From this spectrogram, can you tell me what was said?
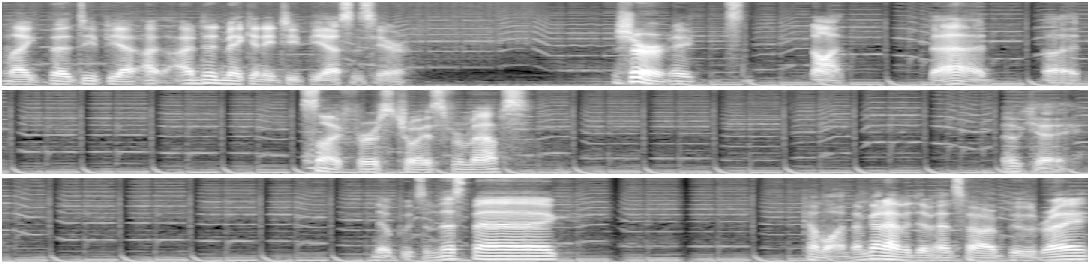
Like, the DPS... I, I didn't make any DPSs here. Sure, it's not bad, but... It's not my first choice for maps. Okay. No boots in this bag. Come on, I've got to have a defense power boot, right?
